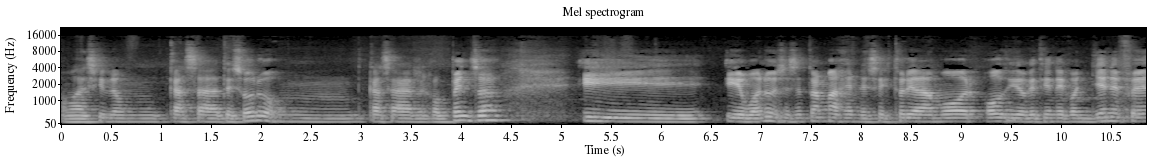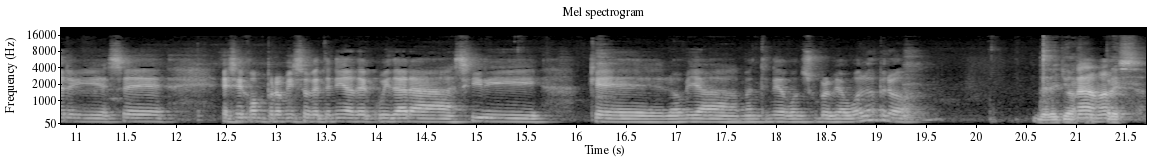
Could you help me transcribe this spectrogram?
vamos a decirle, un caza tesoros, un caza recompensa. Y, y bueno, se centra más en esa historia de amor, odio que tiene con Jennifer y ese ese compromiso que tenía de cuidar a Siri que lo había mantenido con su propia abuela, pero... Derecho a la sorpresa.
